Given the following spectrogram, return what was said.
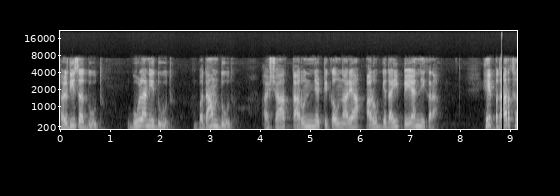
हळदीचं दूध गूळ आणि दूध बदाम दूध अशा तारुण्य टिकवणाऱ्या आरोग्यदायी पेयांनी करा. हे पदार्थ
